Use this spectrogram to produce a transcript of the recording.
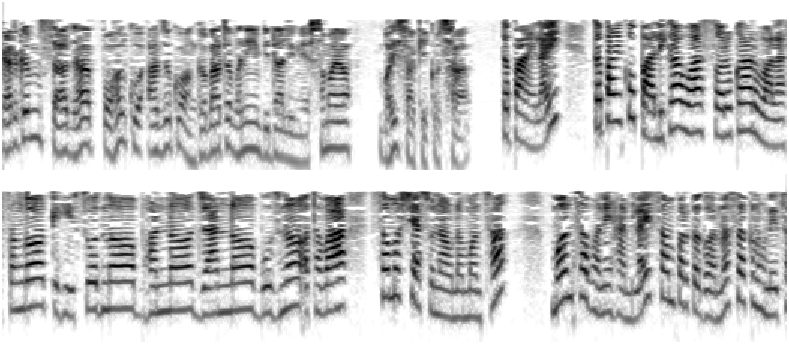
कार्यक्रम साझा पहलको आजको अंकबाट भने विदा लिने समय भइसकेको छ। तपाईलाई तपाईको पालिका वा सरोकारवालासँग केही सोध्न भन्न जान्न बुझ्न अथवा समस्या सुनाउन मन छ? मन छ भने हामीलाई सम्पर्क गर्न सक्नुहुनेछ।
